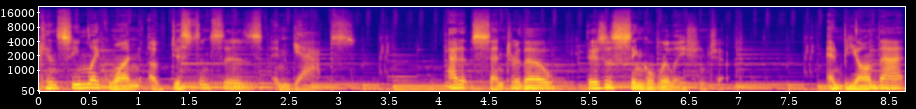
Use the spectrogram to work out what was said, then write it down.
can seem like one of distances and gaps. At its center, though, there's a single relationship. And beyond that,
